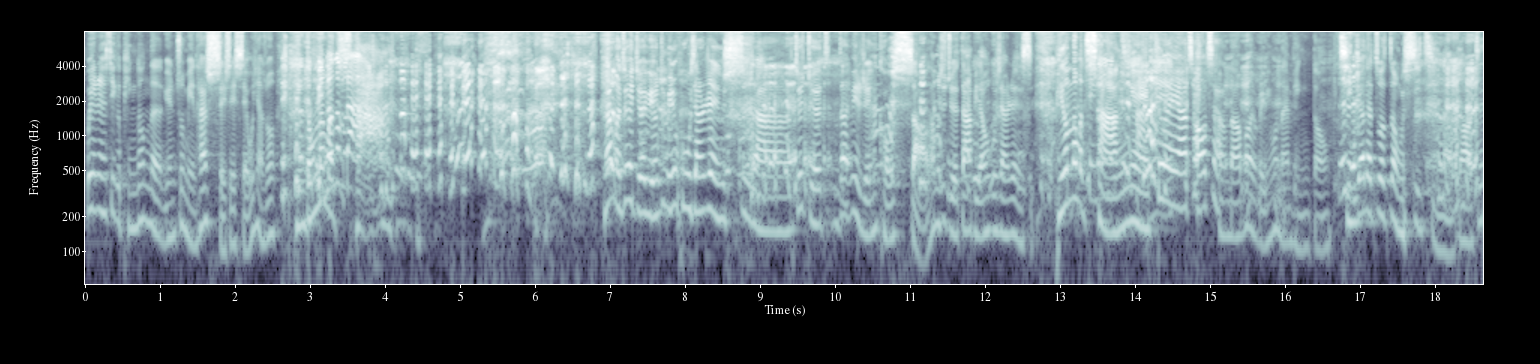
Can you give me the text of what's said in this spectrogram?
我也认识一个屏东的原住民，他谁谁谁？我想说 屏东那么长。他们就会觉得原住民互相认识啊，就觉得你知道，因为人口少，他们就觉得大家比较互相认识。屏东那么长哎、欸，对啊，超长的，好不好？有北屏或南屏东，请不要再做这种事情了，好不好？这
